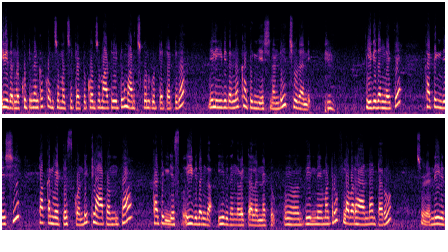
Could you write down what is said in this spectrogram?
ఈ విధంగా కుట్టినాక కొంచెం వచ్చేటట్టు కొంచెం అటు ఇటు మడుచుకొని కుట్టేటట్టుగా నేను ఈ విధంగా కటింగ్ చేసినండి. చూడండి. ఈ విధంగా అయితే కటింగ్ చేసి పక్కన పెట్టేసుకోండి. క్లాత్ అంతా కటింగ్ చేసుకో ఈ విధంగా ఈ విధంగా పెట్టాలన్నట్టు. దీన్ని ఏమంటారు? ఫ్లవర్ హ్యాండ్ అంటారు. చూడండి ఈ విధంగా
